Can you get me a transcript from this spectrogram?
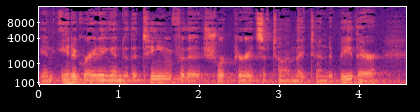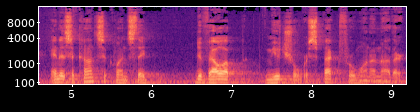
in integrating into the team for the short periods of time they tend to be there. And as a consequence, they develop mutual respect for one another,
